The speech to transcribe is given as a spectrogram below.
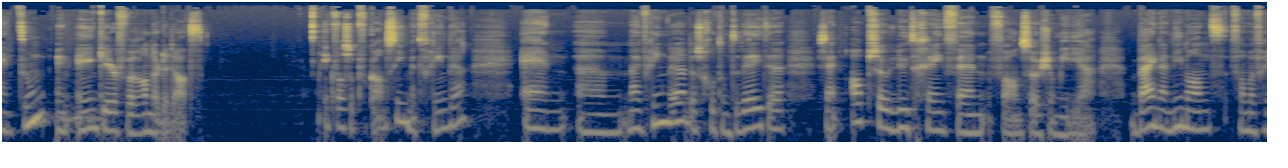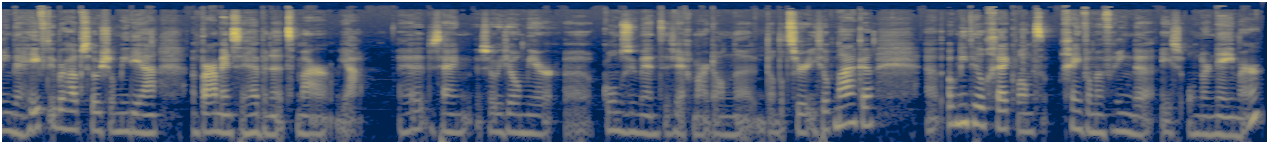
En toen in één keer veranderde dat. Ik was op vakantie met vrienden. En um, mijn vrienden, dat is goed om te weten, zijn absoluut geen fan van social media. Bijna niemand van mijn vrienden heeft überhaupt social media. Een paar mensen hebben het, maar ja, er zijn sowieso meer uh, consumenten, zeg maar, dan, uh, dan dat ze er iets op maken. Uh, ook niet heel gek, want geen van mijn vrienden is ondernemer.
